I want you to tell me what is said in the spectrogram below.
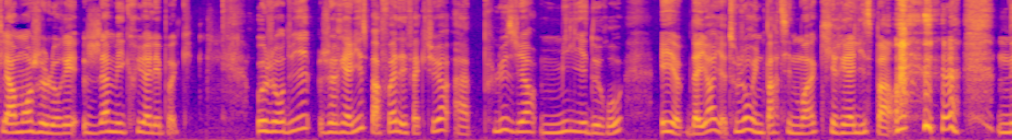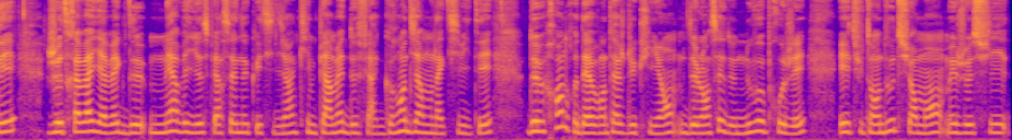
clairement, je l'aurais jamais cru à l'époque. Aujourd'hui, je réalise parfois des factures à plusieurs milliers d'euros et euh, d'ailleurs, il y a toujours une partie de moi qui réalise pas. Hein. Mais je travaille avec de merveilleuses personnes au quotidien qui me permettent de faire grandir mon activité, de prendre davantage de clients, de lancer de nouveaux projets. Et tu t'en doutes sûrement, mais je suis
